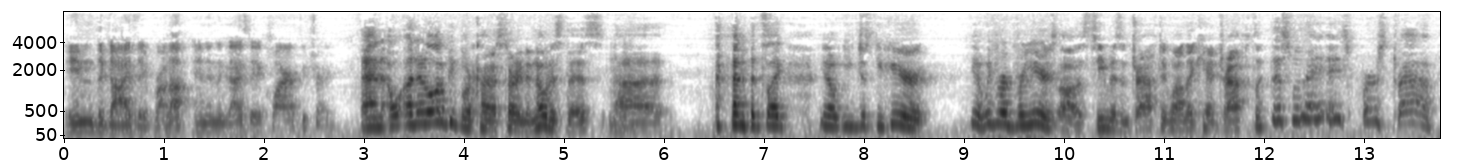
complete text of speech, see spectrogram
in the guys they brought up and in the guys they acquire through trade. And oh, and a lot of people are kind of starting to notice this. Uh, and it's like you know you just you hear you know we've heard for years oh this team isn't drafting well they can't draft. It's like this was AA's first draft.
